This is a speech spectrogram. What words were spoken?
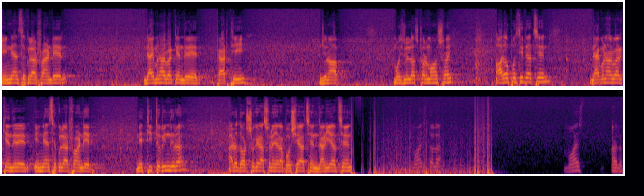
ইন্ডিয়ান সেকুলার ফ্রান্ডের ডায়মন্ড হারবার কেন্দ্রের প্রার্থী জনাব মজনুল লস্কর মহাশয়। আরও উপস্থিত আছেন ডায়মন্ড হারবার কেন্দ্রের ইন্ডিয়ান সেকুলার ফ্রান্ডের নেতৃত্ববৃন্দরা। আরও দর্শকের আসনে যারা বসে আছেন, দাঁড়িয়ে আছেন। Maheshtala. Mahesh hello.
